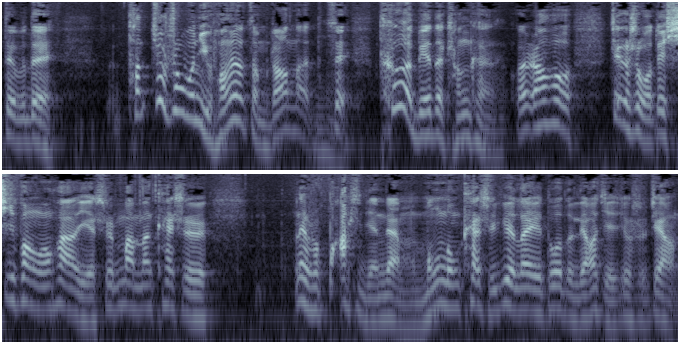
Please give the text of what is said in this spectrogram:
对不对？他就是我女朋友怎么着呢？这特别的诚恳。然后这个是我对西方文化也是慢慢开始，那时候八十年代嘛，朦胧开始越来越多的了解，就是这样。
